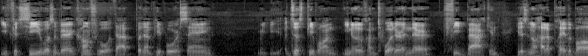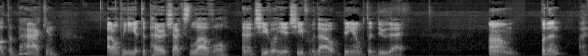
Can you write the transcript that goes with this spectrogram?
you could see he wasn't very comfortable with that. But then people were saying, just people on, you know, look on Twitter and their feedback, and he doesn't know how to play the ball at the back. And I don't think you get to Petr Cech's level and achieve what he achieved without being able to do that. Um, but then I,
